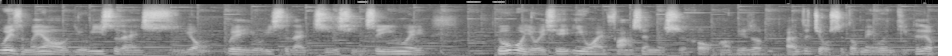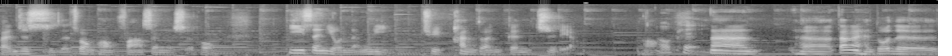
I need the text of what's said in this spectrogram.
为什么要由医师来使用，会由医师来执行，是因为。如果有一些意外发生的时候，哈，比如说百分之九十都没问题，可是有百分之十的状况发生的时候，医生有能力去判断跟治疗，好，OK。那呃，当然很多的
